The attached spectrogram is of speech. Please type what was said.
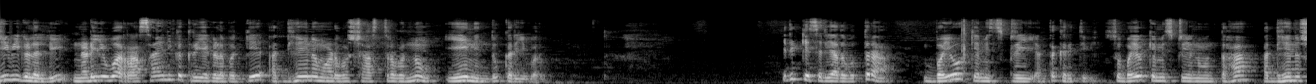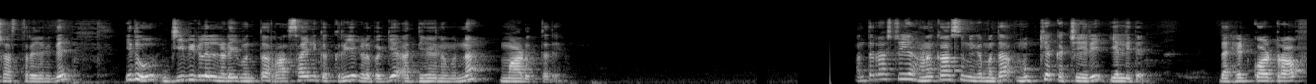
ಜೀವಿಗಳಲ್ಲಿ ನಡೆಯುವ ರಾಸಾಯನಿಕ ಕ್ರಿಯೆಗಳ ಬಗ್ಗೆ ಅಧ್ಯಯನ ಮಾಡುವ ಶಾಸ್ತ್ರವನ್ನು ಏನೆಂದು ಕರೆಯುವರು? ಇದಕ್ಕೆ ಸರಿಯಾದ ಉತ್ತರ ಬಯೋಕೆಮಿಸ್ಟ್ರಿ ಅಂತ ಕರಿತೀವಿ. ಸೊ ಬಯೋಕೆಮಿಸ್ಟ್ರಿ ಎನ್ನುವಂತಹ ಅಧ್ಯಯನ ಶಾಸ್ತ್ರ ಏನಿದೆ, ಇದು ಜೀವಿಗಳಲ್ಲಿ ನಡೆಯುವಂಥ ರಾಸಾಯನಿಕ ಕ್ರಿಯೆಗಳ ಬಗ್ಗೆ ಅಧ್ಯಯನವನ್ನು ಮಾಡುತ್ತದೆ. ಅಂತಾರಾಷ್ಟ್ರೀಯ ಹಣಕಾಸು ನಿಗಮದ ಮುಖ್ಯ ಕಚೇರಿ ಎಲ್ಲಿದೆ? The head quarter of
